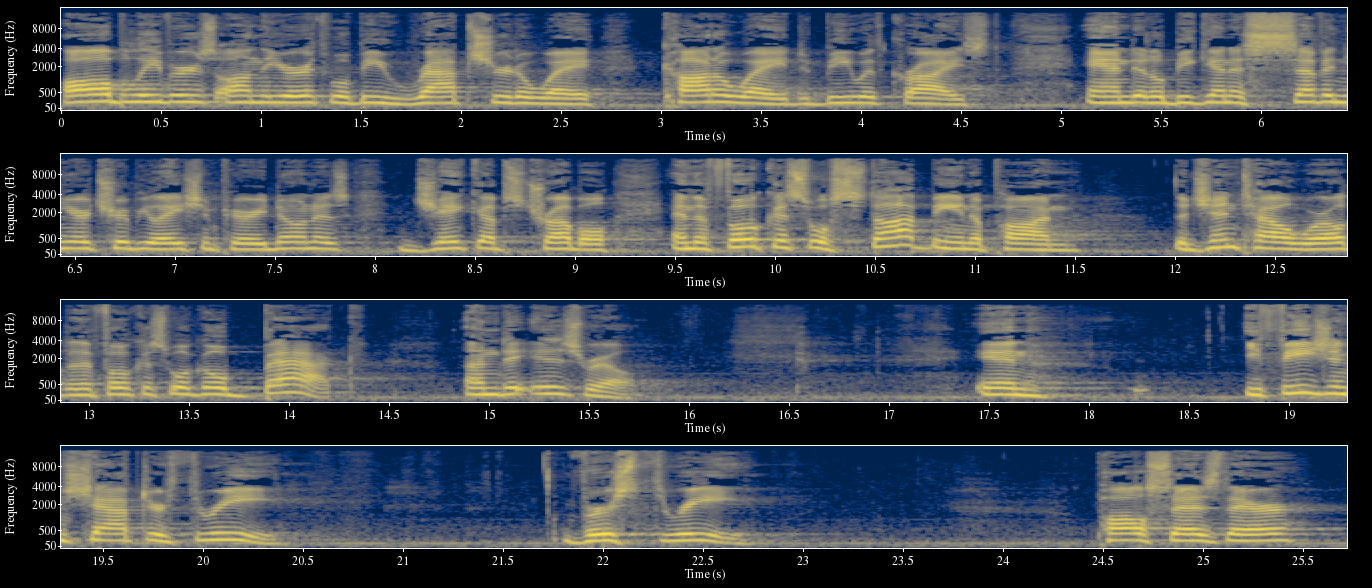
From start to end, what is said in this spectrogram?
All believers on the earth will be raptured away, caught away to be with Christ. And it'll begin a seven year tribulation period known as Jacob's trouble. And the focus will stop being upon the Gentile world, and the focus will go back unto Israel. In Ephesians chapter 3, verse 3, Paul says there,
